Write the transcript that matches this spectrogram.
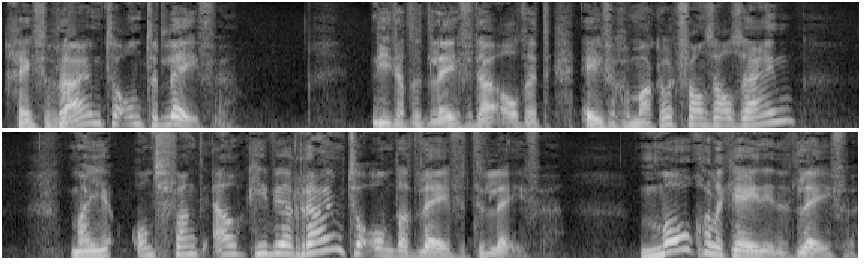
geeft ruimte om te leven. Niet dat het leven daar altijd even gemakkelijk van zal zijn. Maar je ontvangt elke keer weer ruimte om dat leven te leven. Mogelijkheden in het leven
